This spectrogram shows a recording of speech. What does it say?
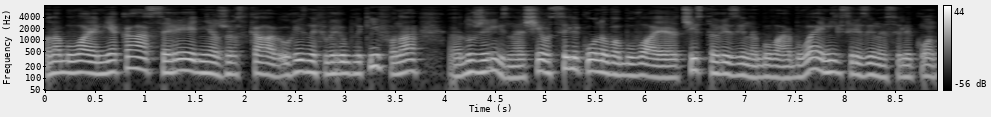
Вона буває м'яка, середня, жорстка. У різних виробників вона е, дуже різна. Ще силіконова буває, чисто резина буває, буває мікс резини силікон.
